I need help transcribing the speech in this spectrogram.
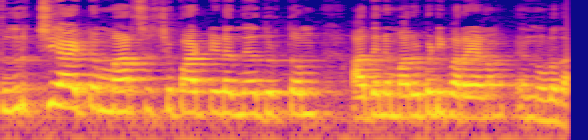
തീർച്ചയായിട്ടും മാർക്സിസ്റ്റ് പാർട്ടിയുടെ നേതൃത്വം അതിന് മറുപടി പറയണം എന്നുള്ളതാണ്.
